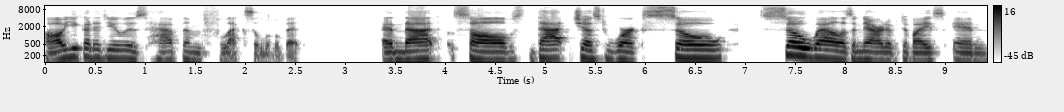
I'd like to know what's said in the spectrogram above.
all you got to do is have them flex a little bit. And that solves, that just works so, so well as a narrative device in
